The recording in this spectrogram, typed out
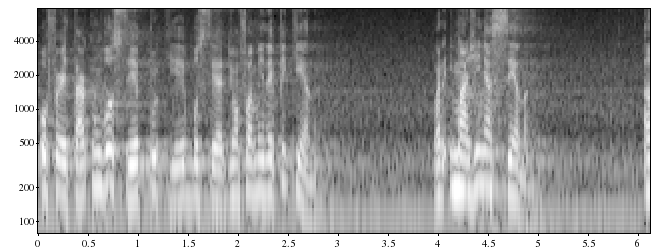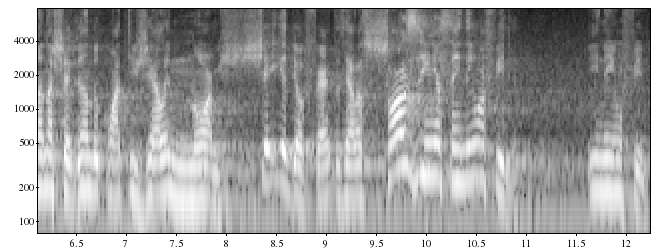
ofertar com você, porque você é de uma família pequena. Agora imagine a cena. Ana chegando com a tigela enorme, cheia de ofertas, ela sozinha, sem nenhuma filha e nenhum filho.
